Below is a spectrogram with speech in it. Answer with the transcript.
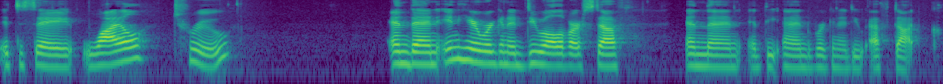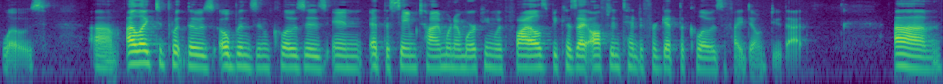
is to say while true. And then in here, we're going to do all of our stuff. And then at the end, we're going to do f dot close. Um, I like to put those opens and closes in at the same time when I'm working with files because I often tend to forget the close if I don't do that. Um,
